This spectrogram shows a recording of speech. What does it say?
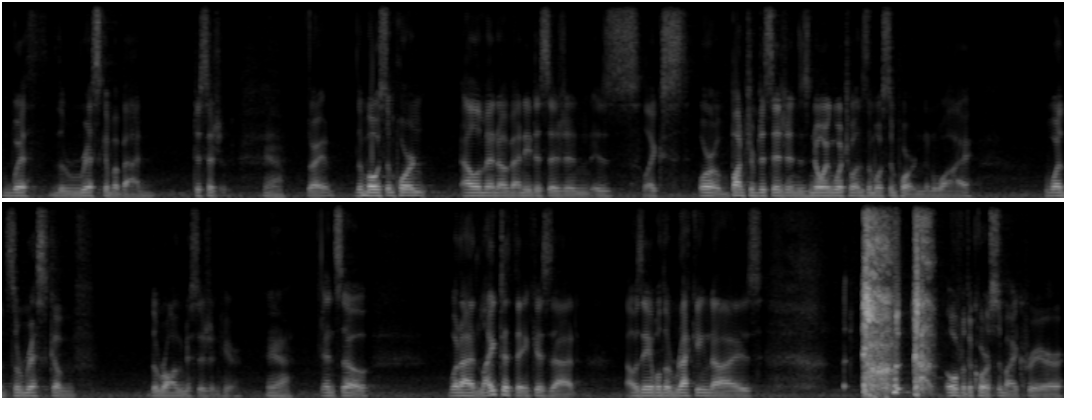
with the risk of a bad decision, Yeah. right? The most important element of any decision is like, or a bunch of decisions is knowing which one's the most important and why. What's the risk of the wrong decision here? Yeah. And so, what I'd like to think is that I was able to recognize over the course of my career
